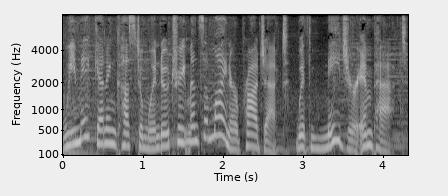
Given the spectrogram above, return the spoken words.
We make getting custom window treatments a minor project with major impact.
